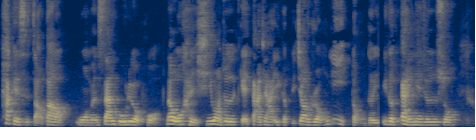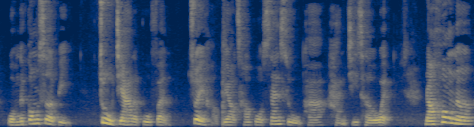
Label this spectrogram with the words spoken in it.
p a c k e 找到我们三姑六婆，那我很希望就是给大家一个比较容易懂的一个概念，就是说我们的公设比。住家的部分最好不要超过三十五趴含机车位，然后呢，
